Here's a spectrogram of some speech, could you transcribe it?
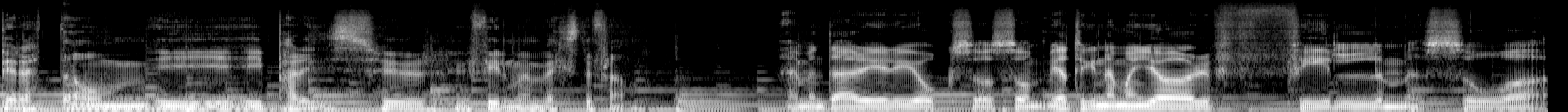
Berätta om i, i Paris hur, hur filmen växte fram. Nej, men där är det ju också som, jag tycker när man gör film så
